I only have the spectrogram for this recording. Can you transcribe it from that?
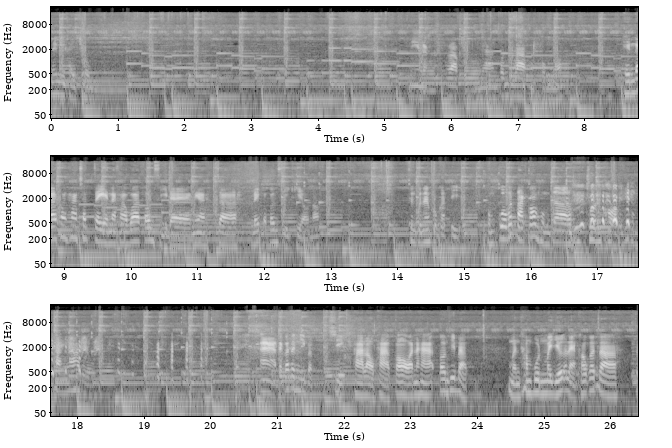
ไม่มีใครชม นี่นะครับงานต้นกล้าของผมเนาะ เห็นได้ค่อนข้างชัดเจนนะครับว่าต้นสีแดงเนี่ยจะเล็กกว่าต้นสีเขียวเนาะซึ่งเป็นเรื่องปกติ ผมกลัวว่าตากล้องผมจะชนขอบอย่างที่ผมทางหน้าเลยอ่า แต่ก็จะมีแบบฉีกผ่าเหล่าผ่ากอนะฮะ ต้นที่แบบเหมือนทำบุญมาเยอะแหละเขาก็จะเจ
